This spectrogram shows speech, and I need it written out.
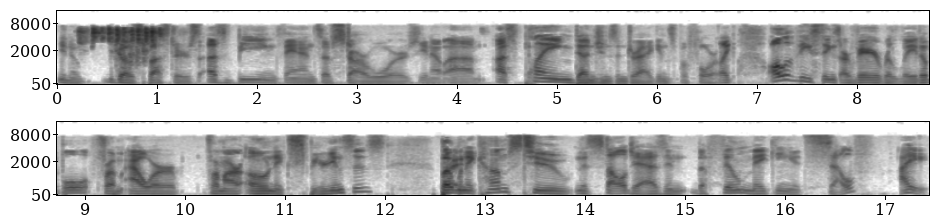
you know Ghostbusters, us being fans of Star Wars, you know um, us playing Dungeons and Dragons before, like all of these things are very relatable from our from our own experiences. But right. when it comes to nostalgia, as in the filmmaking itself, I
